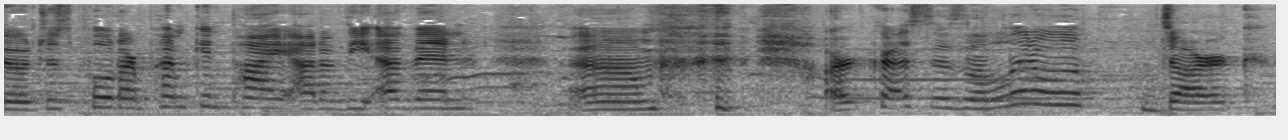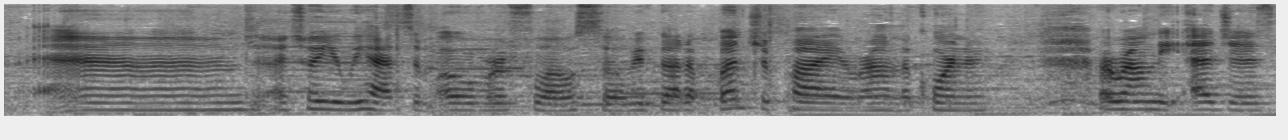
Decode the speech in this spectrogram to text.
So just pulled our pumpkin pie out of the oven. Um, our crust is a little dark and I told you we had some overflow so we've got a bunch of pie around the corner, around the edges.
